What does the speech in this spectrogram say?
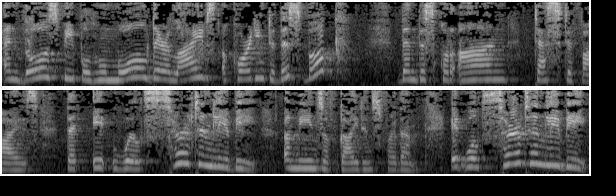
And those people who mold their lives according to this book, then this Qur'an testifies that it will certainly be a means of guidance for them. It will certainly be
